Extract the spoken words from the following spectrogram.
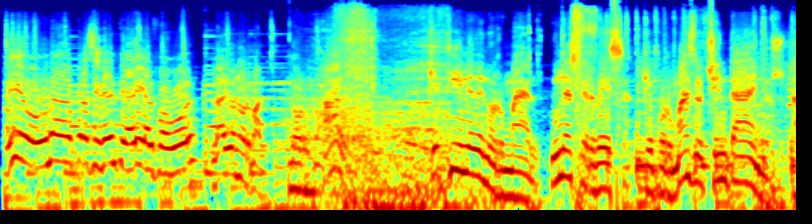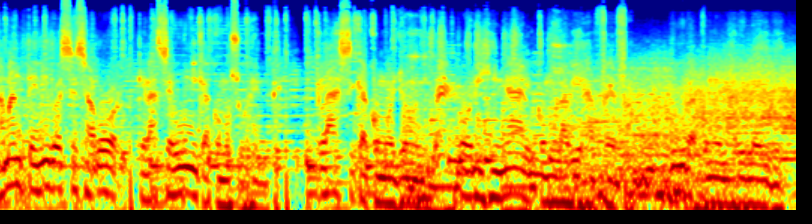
Tío, una presidente ahí, al favor. Layo normal. Normal. ¿Qué tiene de normal una cerveza que por más de 80 años ha mantenido ese sabor que la hace única como su gente? Clásica como John, original como la vieja Fefa, dura como Lady,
